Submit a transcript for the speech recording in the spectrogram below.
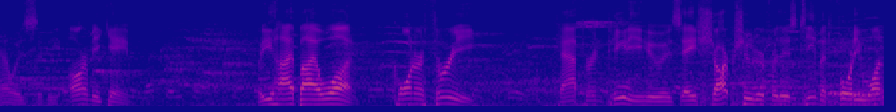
That was the Army game. Lehigh by one. Corner three. Catherine Peaty, who is a sharpshooter for this team at 41%.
